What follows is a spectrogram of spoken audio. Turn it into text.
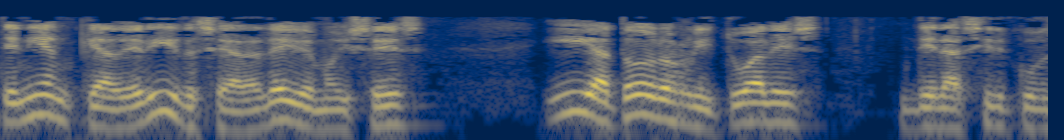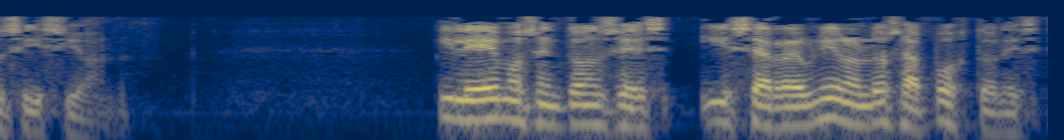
tenían que adherirse a la ley de Moisés y a todos los rituales de la circuncisión. Y leemos entonces, y se reunieron los apóstoles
